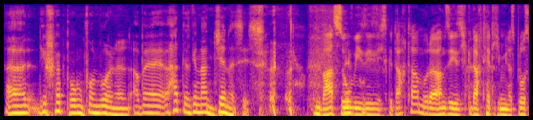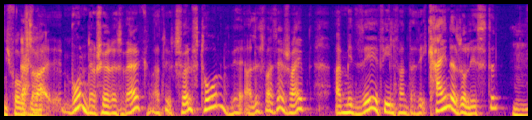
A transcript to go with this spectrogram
Äh, die Schöpfung von Warren, aber er hat es genannt Genesis. Und war es so, wie Sie sich gedacht haben, oder haben Sie sich gedacht, hätte ich mir das bloß nicht vorgeschlagen? Das war ein wunderschönes Werk, natürlich zwölf Ton, alles, was er schreibt, aber mit sehr viel Fantasie. Keine Solisten. Mhm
